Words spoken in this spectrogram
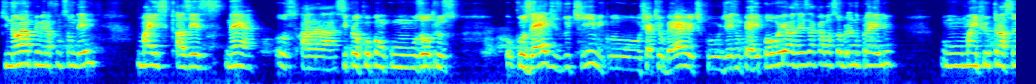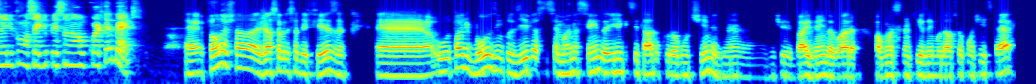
que não é a primeira função dele, mas às vezes, né, os, a, se preocupam com os outros, com os Eds do time, com o Shaquille Barrett, com o Jason Pierre-Paul e às vezes acaba sobrando para ele uma infiltração e ele consegue pressionar o quarterback. É, falando já, já, sobre essa defesa, é, o Todd Bowles, inclusive, essa semana sendo aí requisitado por alguns times, né? A gente vai vendo agora algumas franquias aí mudar o seu coaching staff,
